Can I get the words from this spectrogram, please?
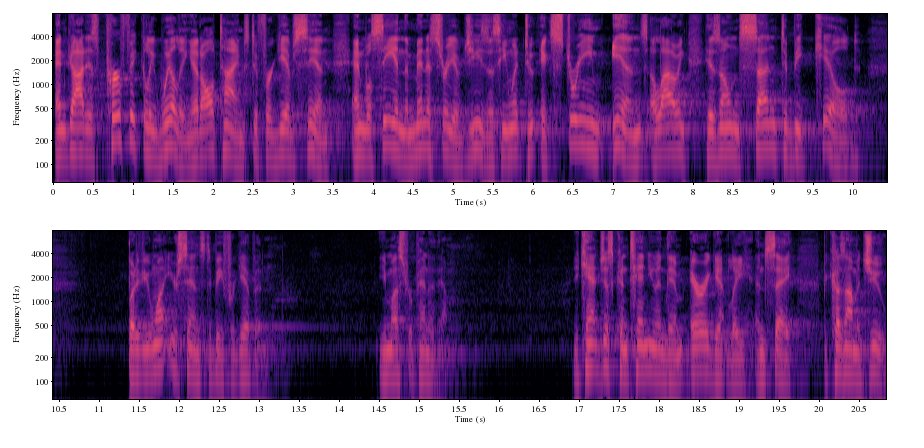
and God is perfectly willing at all times to forgive sin. And we'll see in the ministry of Jesus, he went to extreme ends, allowing his own son to be killed but if you want your sins to be forgiven, you must repent of them. You can't just continue in them arrogantly and say, because I'm a Jew,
